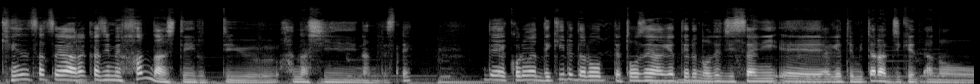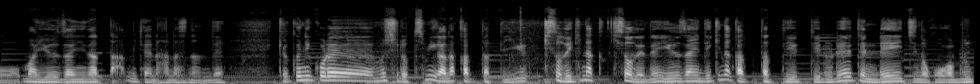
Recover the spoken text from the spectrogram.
検察があらかじめ判断しているっていう話なんですね。でこれはできるだろうって当然挙げてるので実際に、えー挙げてみたら事件あのーまあ有罪になったみたいな話なんで逆にこれむしろ罪がなかったっていう起訴できなか起訴でね有罪にできなかったって言っている0.01の方が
